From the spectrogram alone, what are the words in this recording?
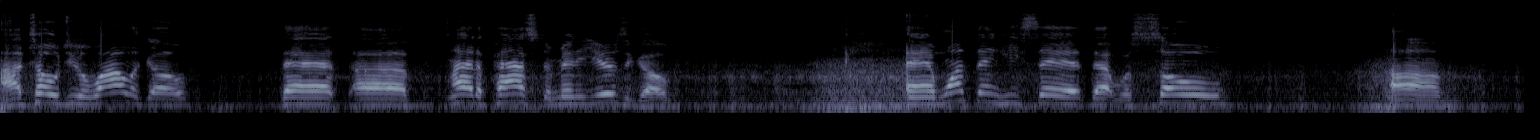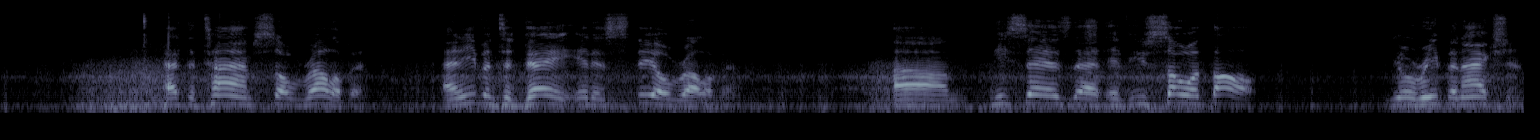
I told you a while ago that uh, I had a pastor many years ago, and one thing he said that was so, um, at the time, so relevant, and even today it is still relevant. Um, he says that if you sow a thought, you'll reap an action.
